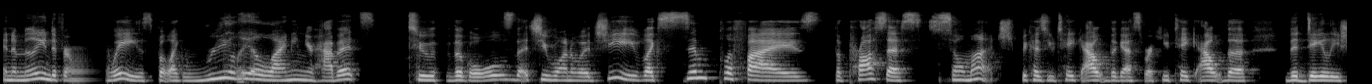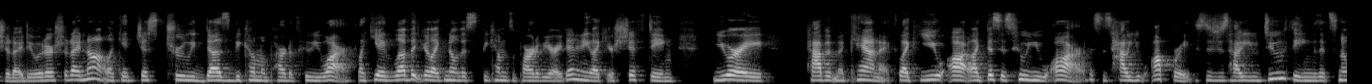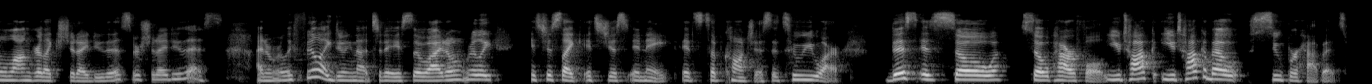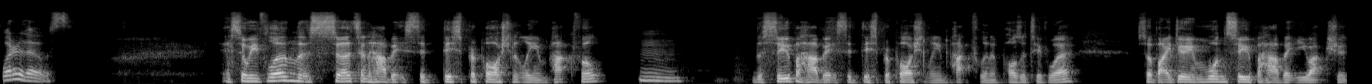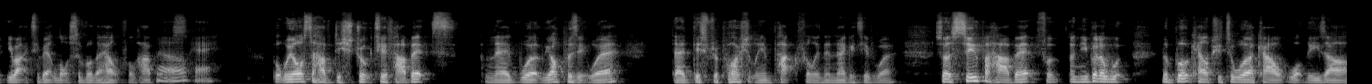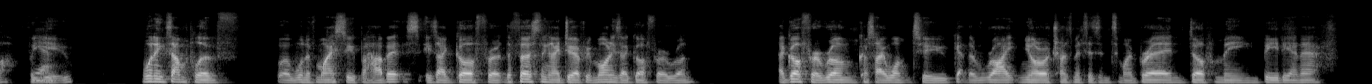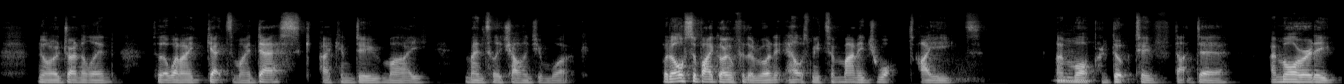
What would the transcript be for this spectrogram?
in a million different ways, but like really aligning your habits to the goals that you want to achieve like simplifies the process so much because you take out the guesswork you take out the the daily should i do it or should i not? Like it just truly does become a part of who you are. Like yeah i love that you're like no this becomes a part of your identity. Like you're shifting. You're a habit mechanic. Like you are like this is who you are. This is how you operate. This is just how you do things. It's no longer like should i do this or should i do this? I don't really feel like doing that today. So i don't really it's just like it's just innate. It's subconscious. It's who you are. This is so so powerful. You talk you talk about super habits. What are those? So we've learned that certain habits are disproportionately impactful. Mm. the super habits are disproportionately impactful in a positive way so by doing one super habit you actually you activate lots of other helpful habits oh, okay but we also have destructive habits and they work the opposite way they're disproportionately impactful in a negative way. So a super habit for, and you've got to, the book helps you to work out what these are for yeah. you. One example of well, one of my super habits is I go for the first thing I do every morning is I go for a run. I go for a run because I want to get the right neurotransmitters into my brain, dopamine, BDNF, noradrenaline, so that when I get to my desk, I can do my mentally challenging work but also by going for the run, it helps me to manage what I eat. I'm mm. more productive that day. I'm already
